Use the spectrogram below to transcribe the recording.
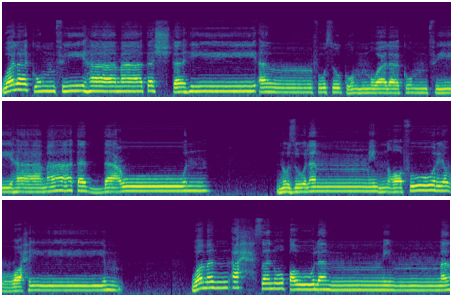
ولكم فيها ما تشتهي أنفسكم ولكم فيها ما تدعون. نزلا من غفور رحيم. ومن أحسن قولا ممن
